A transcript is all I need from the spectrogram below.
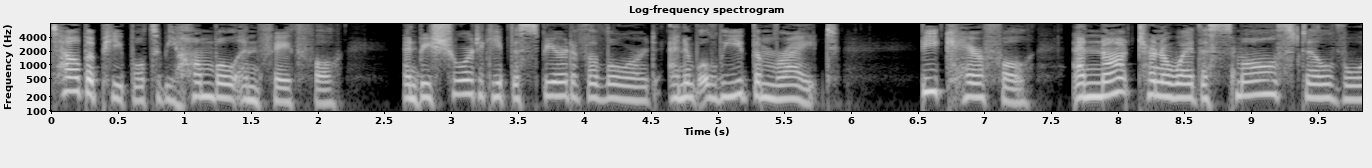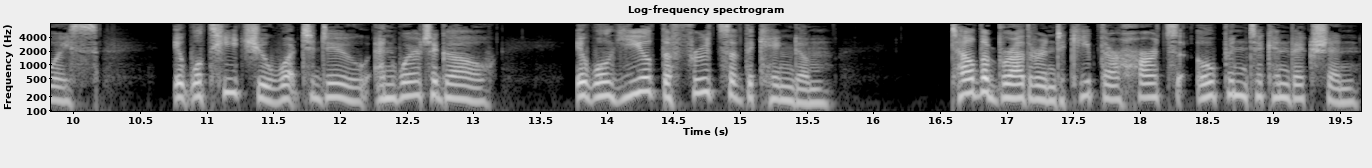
Tell the people to be humble and faithful, and be sure to keep the Spirit of the Lord, and it will lead them right. Be careful and not turn away the small, still voice. It will teach you what to do and where to go. It will yield the fruits of the kingdom. Tell the brethren to keep their hearts open to conviction,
